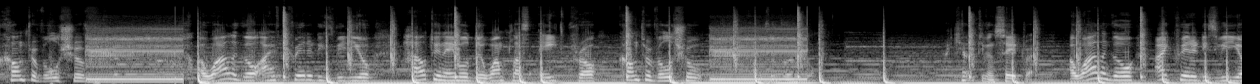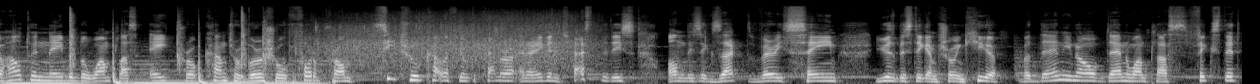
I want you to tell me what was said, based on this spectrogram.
controversial. A while ago I've created this video how to enable the OnePlus 8 Pro controversial. I cannot even say it right. A while ago, I created this video how to enable the OnePlus 8 Pro controversial Photochrom see-through color filter camera and I even tested this on this exact very same USB stick I'm showing here. But then, you know, then OnePlus fixed it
